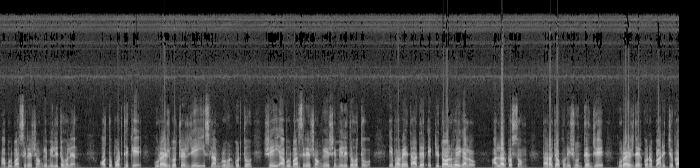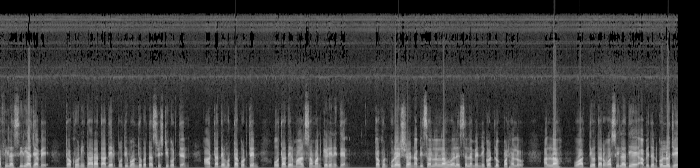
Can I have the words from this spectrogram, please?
আবু বাসিরের সঙ্গে মিলিত হলেন। অতপর থেকে কুরাইশ গোত্রের যেই ইসলাম গ্রহণ করত, সেই আবু বাসিরের সঙ্গে এসে মিলিত হতো। এভাবে তাদের একটি দল হয়ে গেল। আল্লাহর কসম তারা যখনই শুনতেন যে কুরাইশদের কোনো বাণিজ্য কাফিলা সিরিয়া যাবে, তখনই তারা তাদের প্রতিবন্ধকতা সৃষ্টি করতেন আর তাদের হত্যা করতেন ও তাদের মাল সামান কেড়ে নিতেন। তখন কুরাইশরা নবী সাল্লাহু আলাইস্লামের নিকট লোক পাঠালো। আল্লাহ ও আত্মীয়তার ওয়াসিলা দিয়ে আবেদন করল যে,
